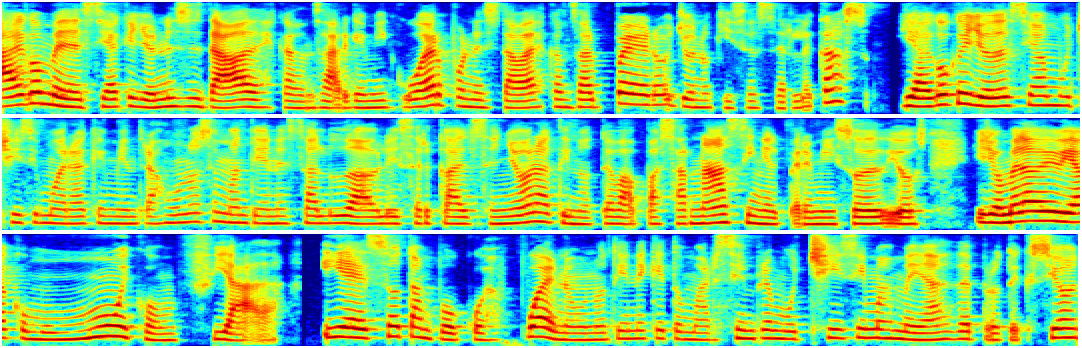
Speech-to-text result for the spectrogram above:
algo me decía que yo necesitaba descansar, que mi cuerpo necesitaba descansar, pero yo no quise hacerle caso. Y algo que yo decía muchísimo era que mientras uno se mantiene saludable y cerca del Señor, a ti no te va a pasar nada sin el permiso de Dios. Y yo me la vivía como muy confiada. Y eso tampoco es bueno, uno tiene que tomar siempre muchísimas medidas de protección.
